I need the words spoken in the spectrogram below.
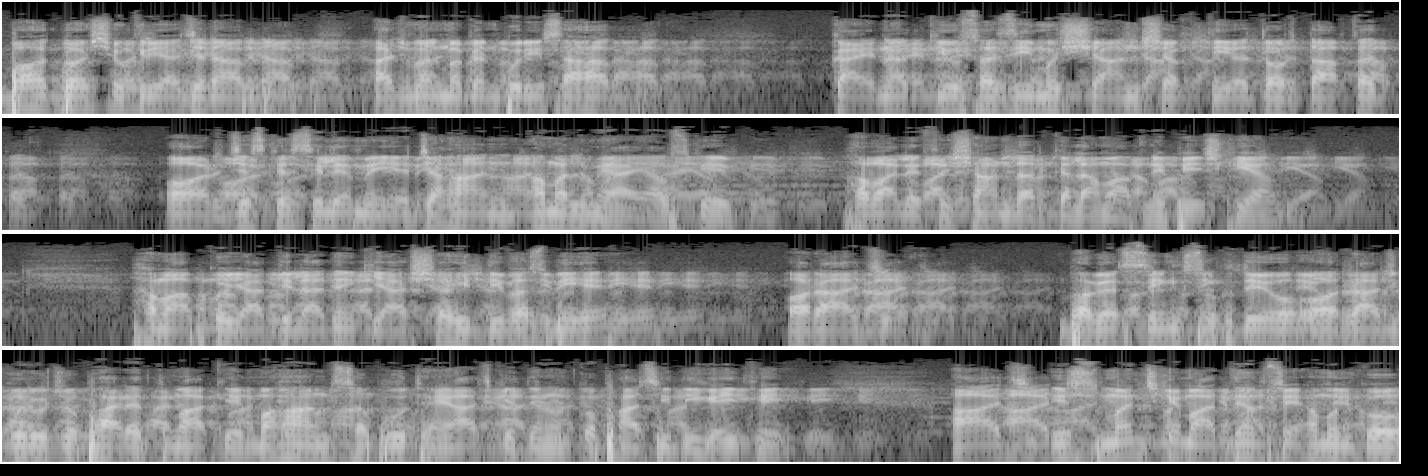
बहुत बहुत शुक्रिया जनाब। अजमल मकनपुरी साहब, कायनात की उस अजीम शान, शख्सियत और ताकत, और जिसके सिले में ये जहान अमल में आया, उसके हवाले से शानदार कलाम आपने पेश किया। हम आपको याद दिला दें कि आज शहीद दिवस भी है। और आज भगत सिंह सुखदेव और राजगुरु जो भारत माँ के महान सपूत हैं, आज के दिन उनको फांसी दी गई थी। आज इस मंच के माध्यम से हम उनको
